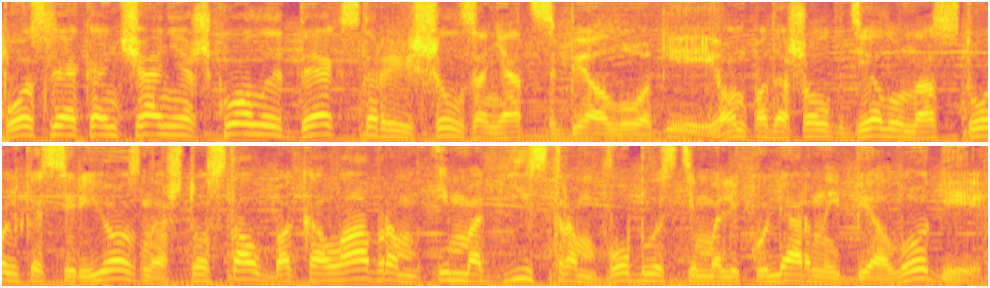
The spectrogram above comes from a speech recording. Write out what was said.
После окончания школы Декстер решил заняться биологией. Он подошел к делу настолько серьезно, что стал бакалавром и магистром в области молекулярной биологии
